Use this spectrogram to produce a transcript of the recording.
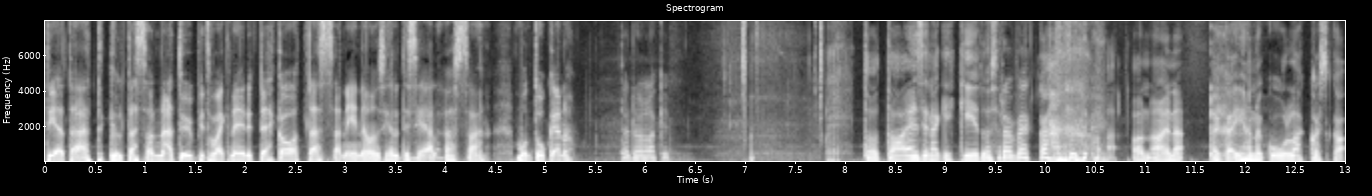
tietää, että kyllä tässä on nämä tyypit, vaikka ne ei nyt ehkä ole tässä, niin ne on silti siellä jossain mun tukena. Todellakin. Tota, ensinnäkin kiitos Rebekka. on aina aika ihana kuulla, koska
